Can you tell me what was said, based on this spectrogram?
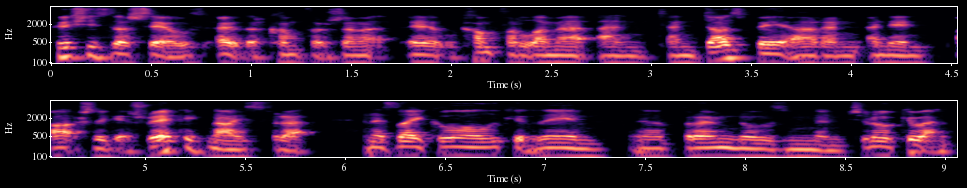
pushes themselves out their comfort limit, uh, comfort limit, and and does better, and, and then actually gets recognised for it. And it's like, oh, look at them, uh, brown nosing, and you know, come on.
